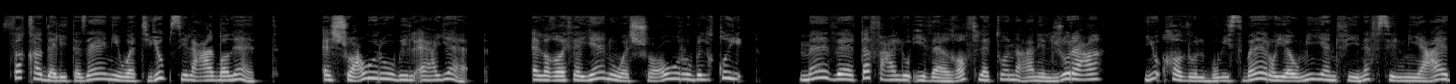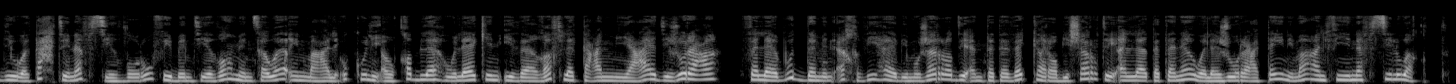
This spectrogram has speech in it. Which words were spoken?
فقد لتزان وتيبس العضلات. الشعور بالأعياء. الغثيان والشعور بالقيء. ماذا تفعل إذا غفلة عن الجرعة؟ يؤخذ البويسبار يوميا في نفس الميعاد وتحت نفس الظروف بانتظام سواء مع الأكل أو قبله لكن إذا غفلت عن ميعاد جرعة فلا بد من أخذها بمجرد أن تتذكر بشرط ألا تتناول جرعتين معا في نفس الوقت.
